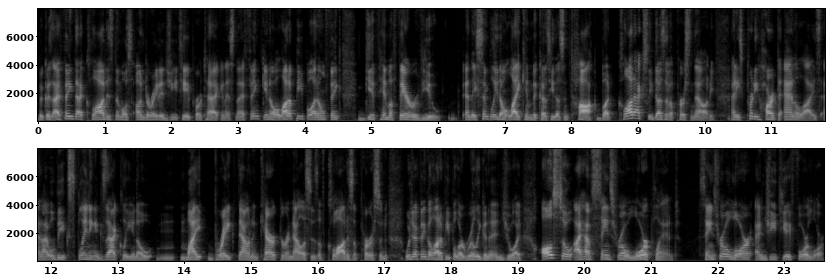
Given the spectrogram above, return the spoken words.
because I think that Claude is the most underrated GTA protagonist, and I think you know a lot of people I don't think give him a fair review, and they simply don't like him because he doesn't talk. But Claude actually does have a personality, and he's pretty hard to analyze, and I will be explaining exactly you know my breakdown and character analysis of Claude as a person, which I think a lot of people are really going to enjoy enjoy. Also, I have Saints Row lore planned. Saints Row lore and GTA 4 lore.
